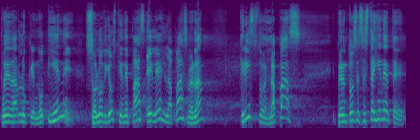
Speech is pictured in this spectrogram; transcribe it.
puede dar lo que no tiene. Solo Dios tiene paz, Él es la paz, ¿verdad? Cristo es la paz. Pero entonces este jinete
